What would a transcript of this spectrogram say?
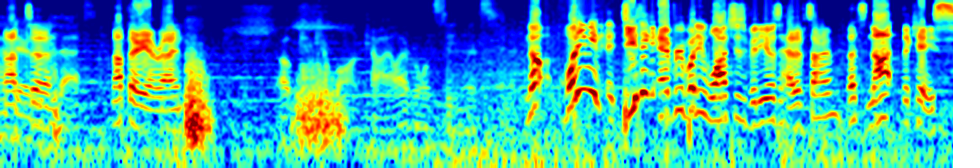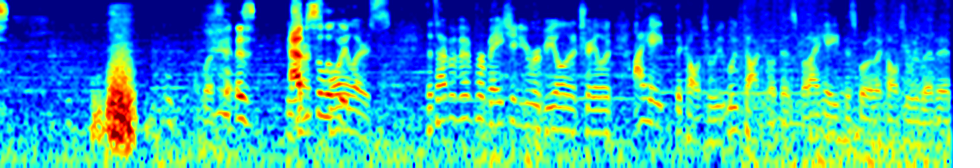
How Not, dare uh? Not there yet, Ryan. Oh, come on, Kyle. Everyone's seen this. No, what do you mean? Do you think everybody watches videos ahead of time? That's not the case. Listen, It's these absolutely. spoilers. The type of information you reveal in a trailer. I hate the culture. We, we've talked about this, but I hate the spoiler culture we live in.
